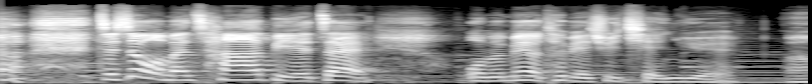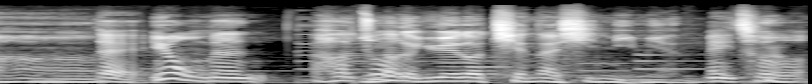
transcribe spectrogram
只是我们差别在我们没有特别去签约啊。对，因为我们合作那个约都签在心里面。没错，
